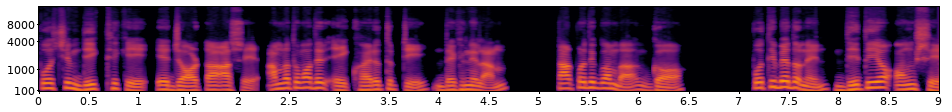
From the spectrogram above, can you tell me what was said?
পশ্চিম দিক থেকে এ জ্বরটা আসে। আমরা তোমাদের এই ক্ষয়রত্তরটি দেখে নিলাম। তারপর দেখব আমরা গ। প্রতিবেদনের দ্বিতীয় অংশে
